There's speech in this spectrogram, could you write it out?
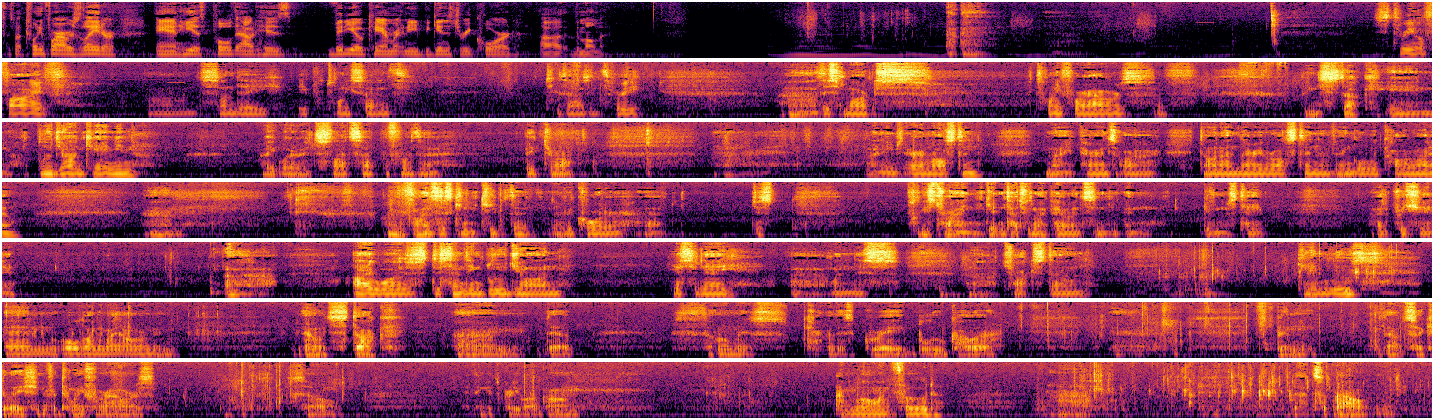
It's about 24 hours later, and he has pulled out his video camera and he begins to record uh, the moment. It's 3.05 on Sunday, April 27th, 2003. Uh, this marks 24 hours of being stuck in Blue John Canyon, right where it slots up before the big drop. My name's Aron Ralston. My parents are Donna and Larry Ralston of Englewood, Colorado. Um, whoever finds this can keep the, the recorder. Uh, just please try and get in touch with my parents and, and give them this tape. I'd appreciate it. Uh, I was descending Blue John yesterday uh, when this uh, chockstone came loose and rolled onto my arm, and now it's stuck. Um, the thumb is kind of this gray blue color. And It's been without circulation for 24 hours. So I think it's pretty well gone. I'm low on food. Uh, that's about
